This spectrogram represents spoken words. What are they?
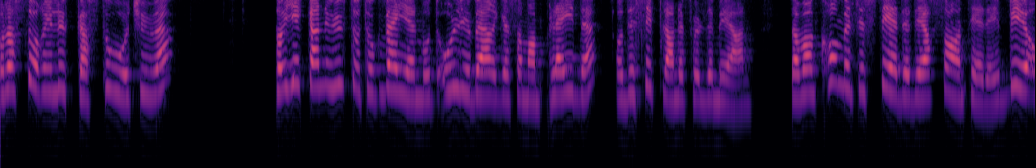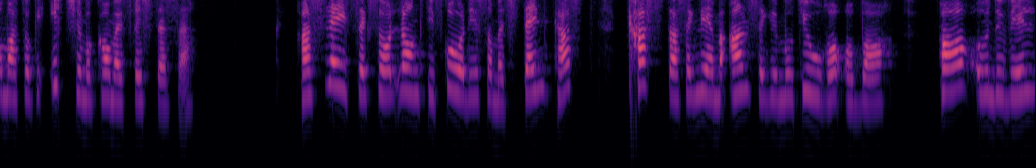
Og det står i Lukas 22 så gikk han ut og tok veien mot Oljeberget som han pleide, og disiplene fulgte med han. Da var han kommet til stedet der, sa han til dem, be om at dere ikke må komme i fristelse. Han sleit seg så langt ifra dem som et steinkast, kasta seg ned med ansiktet mot jorda og ba. Far, om du vil,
